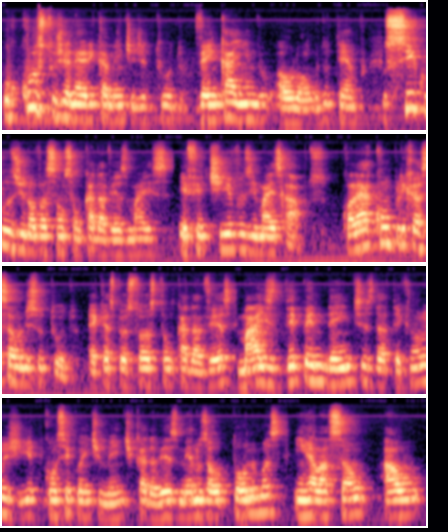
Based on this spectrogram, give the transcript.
o custo genericamente de tudo vem caindo ao longo do tempo, os ciclos de inovação são cada vez mais efetivos e mais rápidos. Qual é a complicação disso tudo? É que as pessoas estão cada vez mais dependentes da tecnologia, consequentemente, cada vez menos autônomas em relação ao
